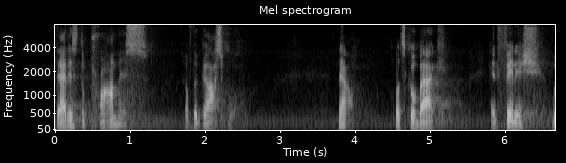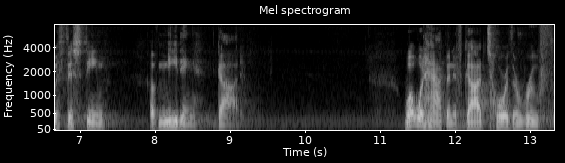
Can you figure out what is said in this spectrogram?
That is the promise of the gospel. Now, let's go back and finish with this theme of meeting God. What would happen if God tore the roof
